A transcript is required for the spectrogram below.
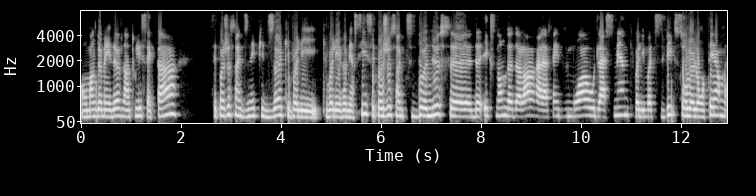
on manque de main-d'œuvre dans tous les secteurs. C'est pas juste un dîner pizza qui va les, qui va les remercier. C'est pas juste un petit bonus euh, de X nombre de dollars à la fin du mois ou de la semaine qui va les motiver sur le long terme,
